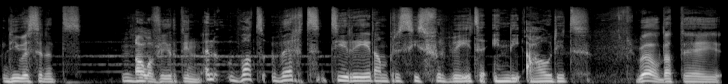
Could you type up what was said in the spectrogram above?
Die wisten het mhm. alle veertien. En wat werd Tiré dan precies verweten in die audit? Wel, dat hij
